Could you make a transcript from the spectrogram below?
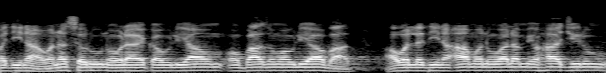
مدینه ونصرون اولائک اولیاءهم او بعضهم اولیاء بعض او الذین آمنوا ولم یهاجروا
